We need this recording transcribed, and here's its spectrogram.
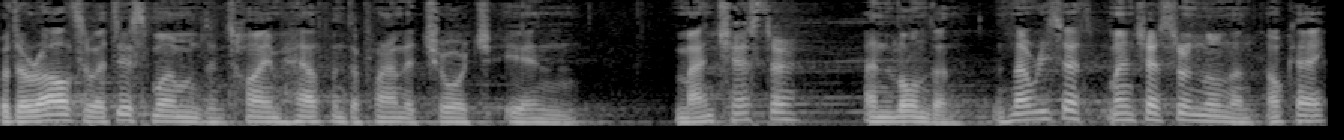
But they're also at this moment in time helping to plant a church in Manchester and London. Isn't that what he said? Manchester and London. Okay.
